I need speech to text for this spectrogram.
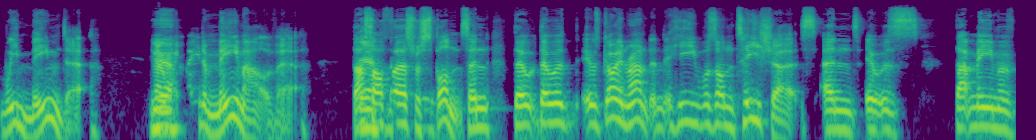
we memed it. You know, Yeah. we made a meme out of it. That's Yeah. our first response, and there there were it was going around, and he was on t-shirts, and it was that meme of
